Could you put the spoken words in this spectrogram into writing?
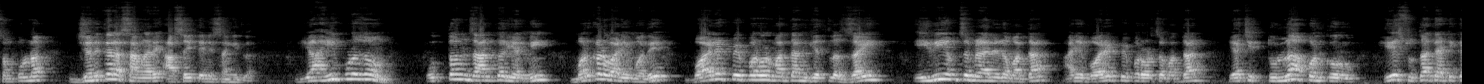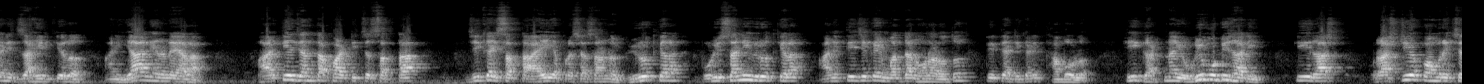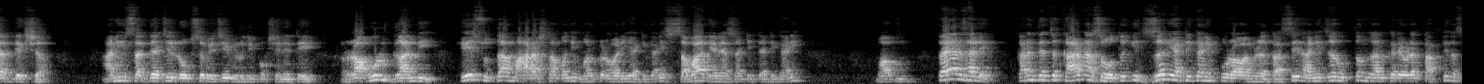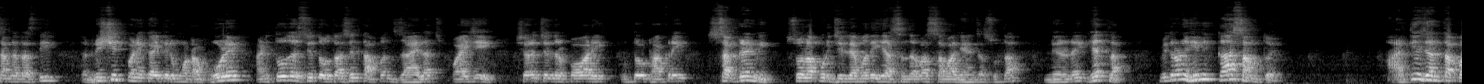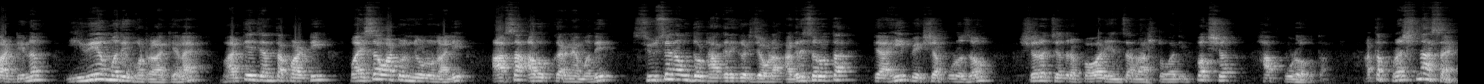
संपूर्ण जनतेला सांगणार आहे असंही त्यांनी सांगितलं. याही पुढे जाऊन उत्तम जानकर यांनी मरकडवाडीमध्ये बॉयलेट पेपरवर मतदान घेतलं जाईल. ईव्हीएमचं मिळालेलं मतदान आणि बॉयलेट पेपरवरचं मतदान याची तुलना आपण करू हे सुद्धा त्या ठिकाणी जाहीर केलं. आणि या निर्णयाला भारतीय जनता पार्टीचं सत्ता जे काही सत्ता आहे या प्रशासनानं विरोध केला पोलिसांनी विरोध केला आणि ते जे काही मतदान होणार होतं ते त्या ठिकाणी थांबवलं. ही घटना एवढी मोठी झाली की राष्ट्र राष्ट्रीय काँग्रेसचे अध्यक्ष आणि सध्याचे लोकसभेचे विरोधी पक्षनेते राहुल गांधी हे सुद्धा महाराष्ट्रामध्ये मरकडवाडी या ठिकाणी सभा घेण्यासाठी त्या ठिकाणी तयार झाले. कारण त्याचं कारण असं होतं की जर या ठिकाणी पुरावा मिळत असेल आणि जर उत्तम जानकर एवढ्या ताकदीनं सांगत असतील तर निश्चितपणे काहीतरी मोठा घोळ आहे आणि तो जर सिद्ध होत असेल तर आपण जायलाच पाहिजे. शरदचंद्र पवार उद्धव ठाकरे सगळ्यांनी सोलापूर जिल्ह्यामध्ये या संदर्भात सभा घेण्याचा सुद्धा निर्णय घेतला. मित्रांनो हे मी का सांगतोय? भारतीय जनता पार्टीनं ईव्हीएममध्ये घोटाळा केलाय. भारतीय जनता पार्टी पैसा वाटून निवडून आली. असा आरोप करण्यामध्ये शिवसेना उद्धव ठाकरे गट जेवढा अग्रेसर होता त्याही पेक्षा पुढे जाऊन शरदचंद्र पवार यांचा राष्ट्रवादी पक्ष हा पुढे होता. आता प्रश्न असा आहे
